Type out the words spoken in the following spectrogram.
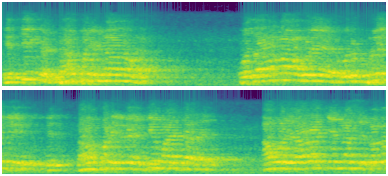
எத்தீங்கள் தகப்பன் இல்லாதவங்க. உதாரணமா ஒரு ஒரு பிள்ளைக்கு தகப்பன் இல்லை எத்தியம் ஆயிட்டாரு. அவங்க யாராச்சும் என்ன செய்வாங்க?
